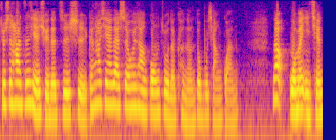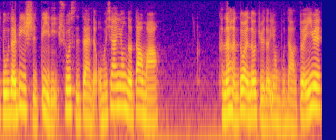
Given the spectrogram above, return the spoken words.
就是他之前学的知识，跟他现在在社会上工作的可能都不相关。那我们以前读的历史地理，说实在的，我们现在用得到吗？可能很多人都觉得用不到，对，因为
